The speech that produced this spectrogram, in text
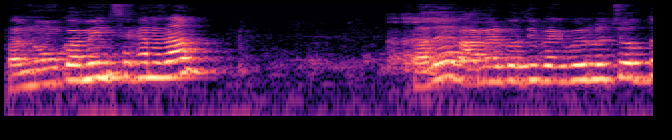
তাহলে নৌকা মিন সেখানে রাম তাহলে রামের গতিবেগ বেরোলো চোদ্দ।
